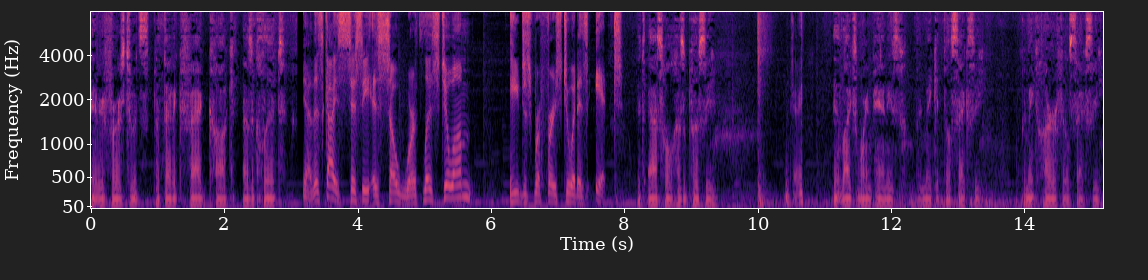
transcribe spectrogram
It refers to its pathetic fag cock as a clit. Yeah, this guy's sissy is so worthless to him, he just refers to it as it. Its asshole has a pussy. Okay. It likes wearing panties. They make it feel sexy. They make her feel sexy.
